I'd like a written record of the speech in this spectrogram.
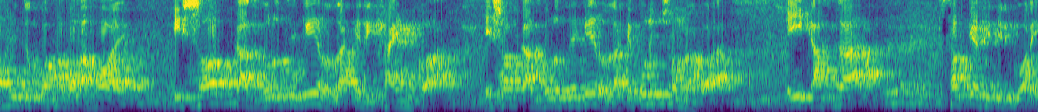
অহেতুক কথা বলা হয়, এসব কাজগুলো থেকে রোজাকে রিফাইন করা, এসব কাজগুলো থেকে রোজাকে পরিচ্ছন্ন করা। এই কাজটা সবকে ফিতির করে,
